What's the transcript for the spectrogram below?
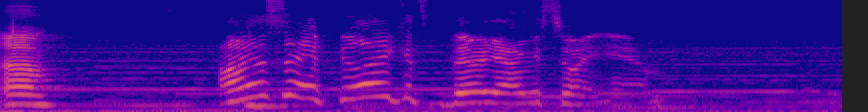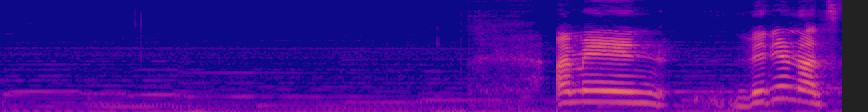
Um. Honestly, I feel like it's very obvious who I am. I mean, Video Nuts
